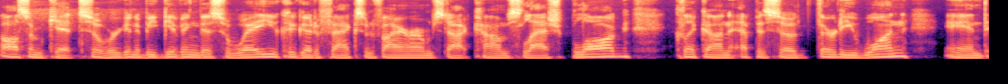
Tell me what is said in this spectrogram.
awesome kit so we're going to be giving this away you could go to faxonfirearms.com slash blog click on episode 31 and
